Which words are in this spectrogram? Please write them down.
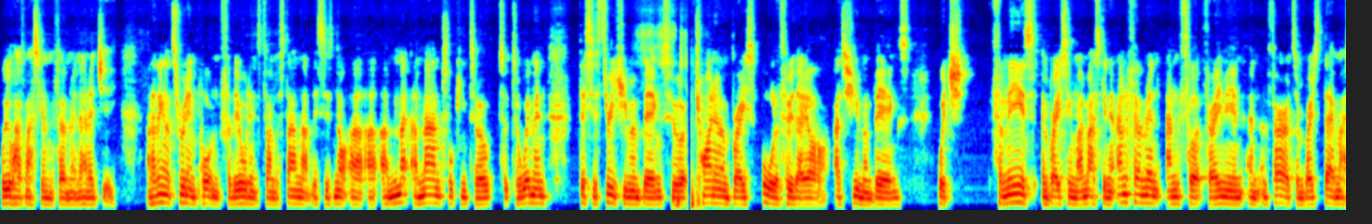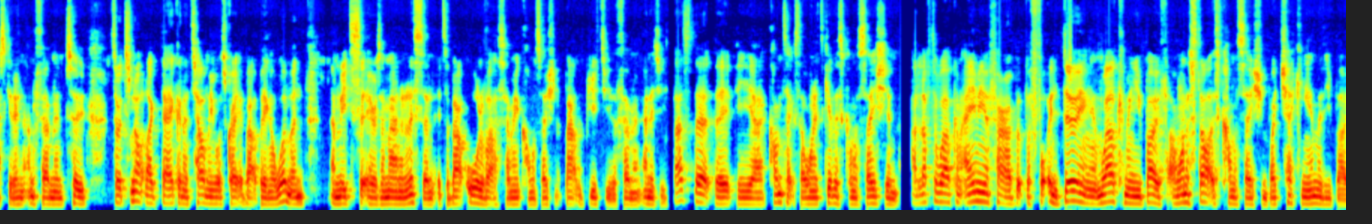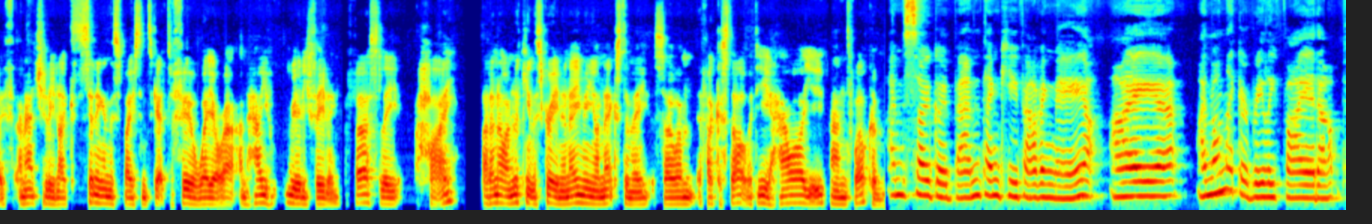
we all have masculine and feminine energy. And I think that's really important for the audience to understand that this is not a, a, a man talking to, to, to, women. This is three human beings who are trying to embrace all of who they are as human beings, which for me is embracing my masculine and feminine, and for, for Amy and, and, and Farah to embrace their masculine and feminine too. So it's not like they're going to tell me what's great about being a woman and me to sit here as a man and listen. It's about all of us having a conversation about the beauty of the feminine energy. That's the the, the uh, context I wanted to give this conversation. I'd love to welcome Amy and Farah, but before in doing and welcoming you both, I want to start this conversation by checking in with you both and actually like sitting in this space and to get to feel where you're at and how you're really feeling. Firstly, hi. I don't know. I'm looking at the screen, and Amy, you're next to me. So, um, if I could start with you, how are you? And welcome. I'm so good, Ben. Thank you for having me. I I'm on like a really fired up,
